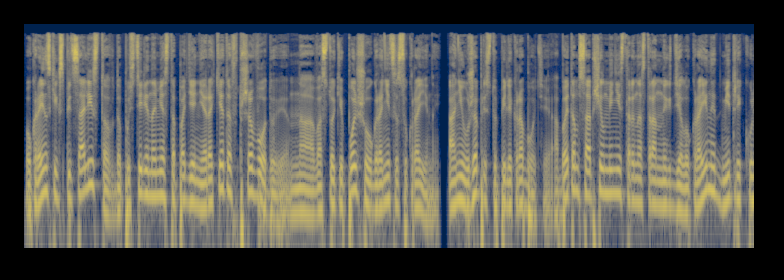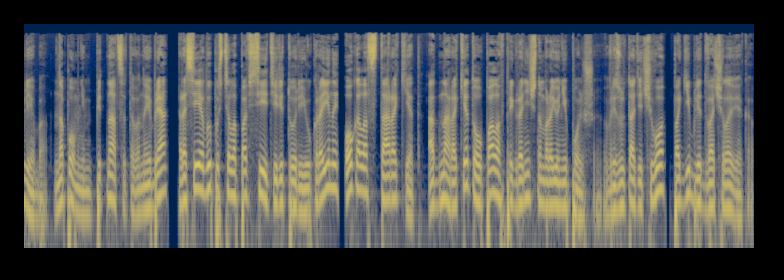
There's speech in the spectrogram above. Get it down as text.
Украинских специалистов допустили на место падения ракеты в Пшеводове на востоке Польши у границы с Украиной. Они уже приступили к работе. Об этом сообщил министр иностранных дел Украины Дмитрий Кулеба. Напомним, 15 ноября Россия выпустила по всей территории Украины около 100 ракет. Одна ракета упала в приграничном районе Польши, в результате чего погибли два человека.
